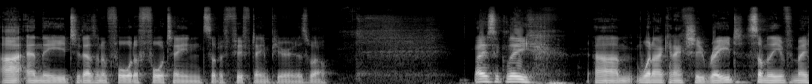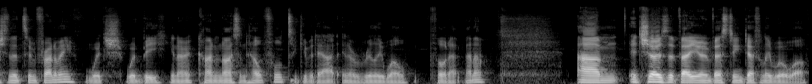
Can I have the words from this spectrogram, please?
uh, and the 2004 to 14 sort of 15 period as well. Basically, um, when I can actually read some of the information that's in front of me, which would be you know kind of nice and helpful to give it out in a really well thought out manner. Um, it shows that value investing definitely will well,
